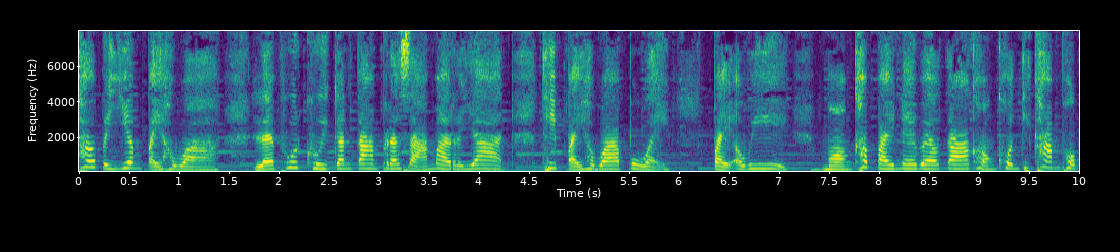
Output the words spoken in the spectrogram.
เข้าไปเยี่ยมไปฮวา และพูดคุยกันตามประสามารยาทที่ไปฮวาป่วยไปอวีมองเข้าไปในแววตาของคนที่ข้ามภพ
